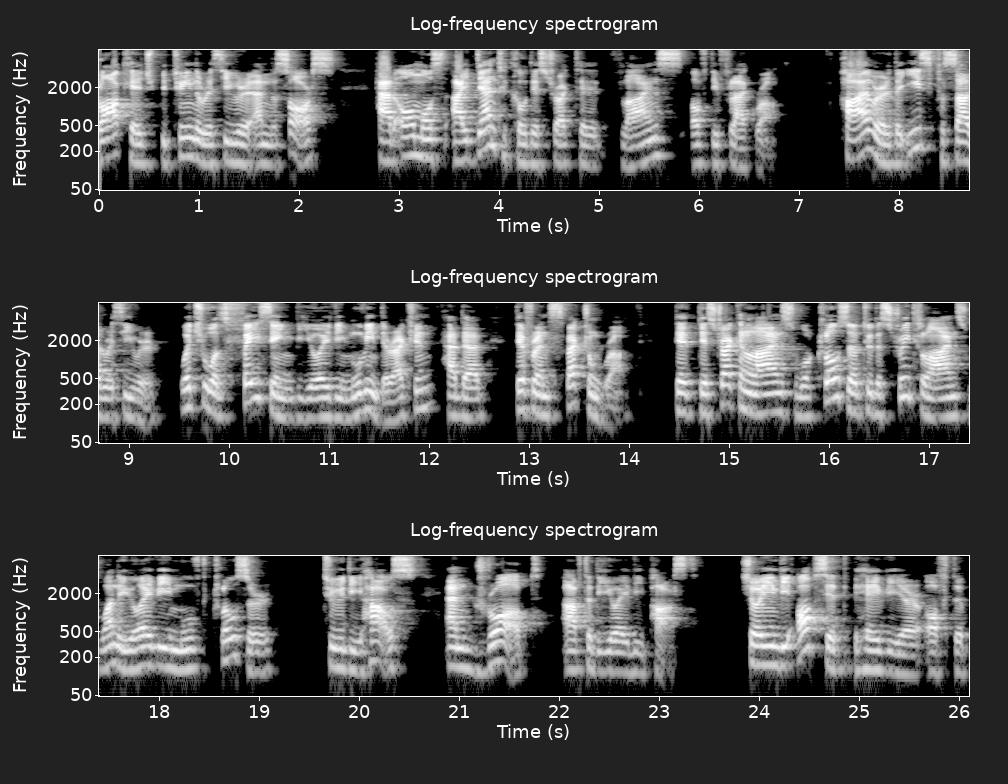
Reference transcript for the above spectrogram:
blockage between the receiver and the source, had almost identical destructive lines of the flat ground. However, the east facade receiver, which was facing the UAV moving direction, had a different spectrogram. The destruction lines were closer to the straight lines when the UAV moved closer to the house and dropped after the UAV passed showing the opposite behavior of the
